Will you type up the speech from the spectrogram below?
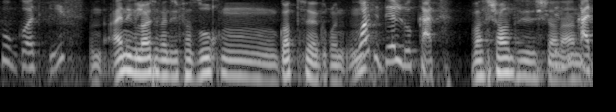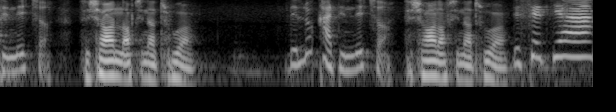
who God is, Und einige Leute, wenn sie versuchen, Gott zu ergründen, what do they look at? was schauen sie sich They dann look at an? the nature. Sie schauen auf die Natur. They look at the nature. Sie schauen auf die Natur. They said, yeah,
